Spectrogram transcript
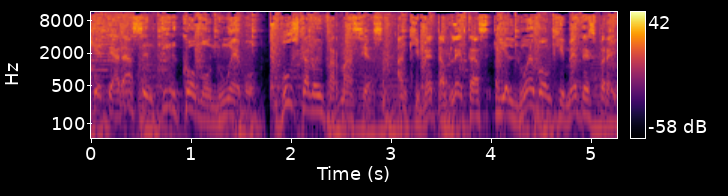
que te hará sentir como nuevo. Búscalo en farmacias, Anjimed tabletas y el nuevo Anjimed spray.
